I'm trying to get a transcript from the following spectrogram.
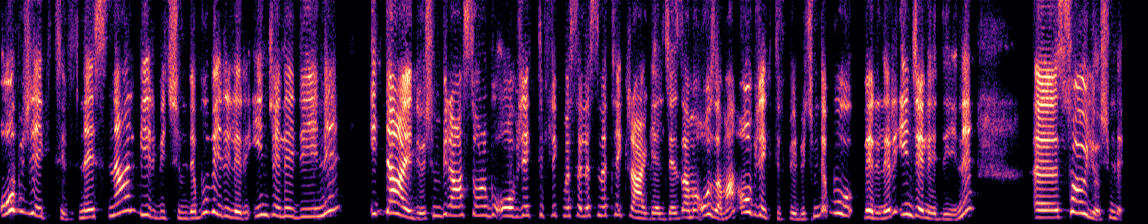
objektif, nesnel bir biçimde bu verileri incelediğini iddia ediyor. Şimdi biraz sonra bu objektiflik meselesine tekrar geleceğiz ama o zaman objektif bir biçimde bu verileri incelediğini e, söylüyor. Şimdi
